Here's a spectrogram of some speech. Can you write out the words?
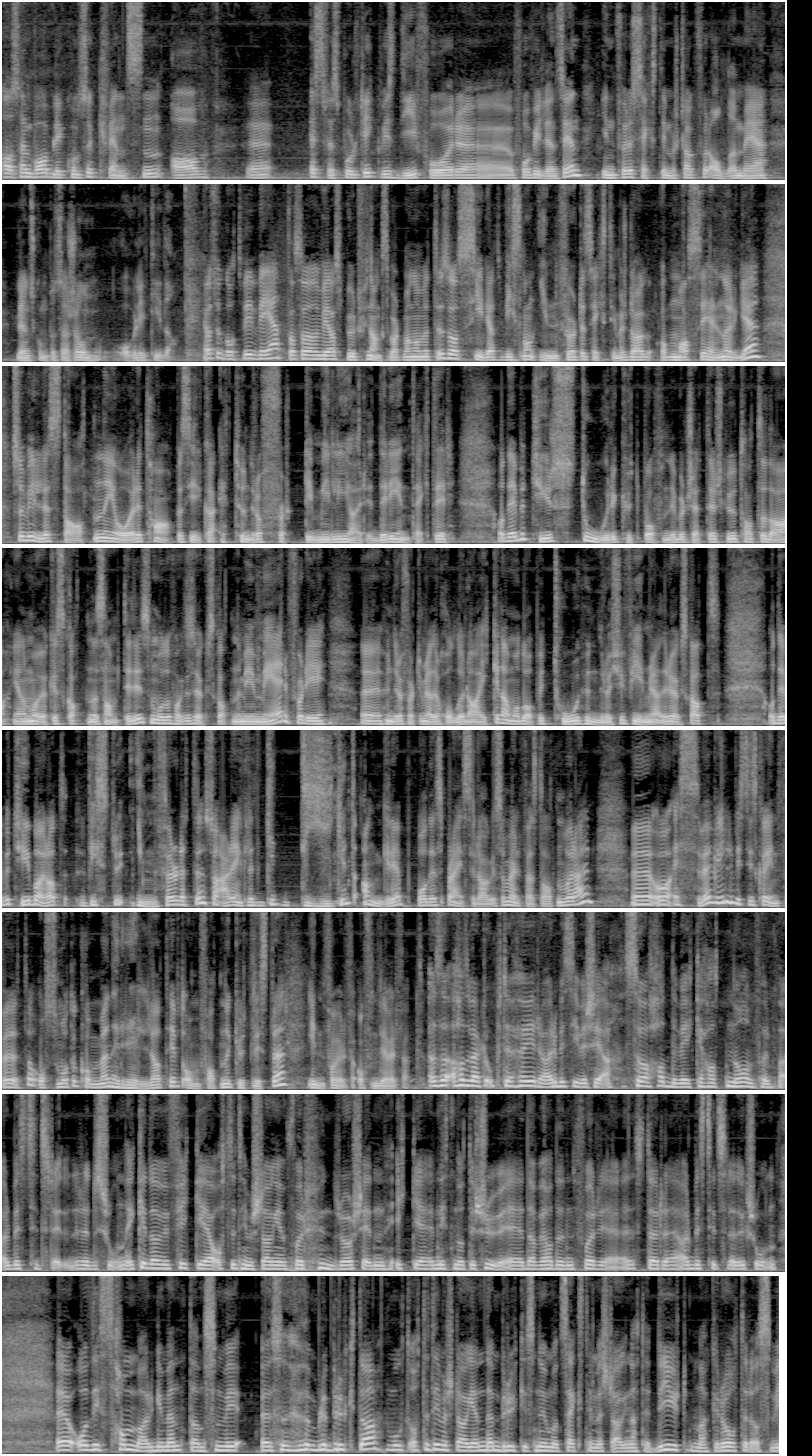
altså, hva blir konsekvensen av eh, SVs politikk, hvis de får, eh, får viljen sin, innføre sekstimersdag for alle med lønnskompensasjon over litt tid? da? Ja, Så godt vi vet, altså vi har spurt Finansdepartementet om dette, så sier de at hvis man innførte sekstimersdag en masse i hele Norge, så ville staten i året tape ca. 140 milliarder i inntekter. Og Det betyr store kutt på offentlige budsjetter. Skulle du tatt det da gjennom å øke skattene samtidig, så må du faktisk øke skattene mye mer, fordi 140 eh, milliarder holder da ikke. Da må du opp i 224 milliarder i økt skatt. Og Det betyr bare at hvis du innfører gjennomfører dette, så er det egentlig et gedigent angrep på det spleiselaget som velferdsstaten vår er. Eh, og SV vil, hvis de skal innføre dette, også måtte komme med en relativt omfattende kuttliste innenfor velferd, offentlig velferd. Altså, hadde det vært opp til Høyre arbeidsgiversida, så hadde vi ikke hatt noen form for arbeidstidsreduksjon. Ikke da vi fikk eh, åttetimersdagen for 100 år siden, ikke 1987, eh, da vi hadde den forrige større arbeidstidsreduksjonen. Og de samme argumentene som vi som ble brukt da mot åttetimersdagen, den brukes nå mot sekstimersdagen. At det er dyrt, man har ikke råd til det osv.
